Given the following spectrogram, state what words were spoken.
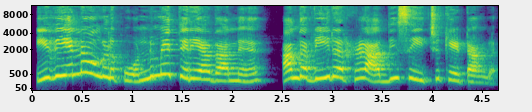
இது என்ன உங்களுக்கு ஒண்ணுமே தெரியாதான்னு அந்த வீரர்கள் அதிசயிச்சு கேட்டாங்க.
